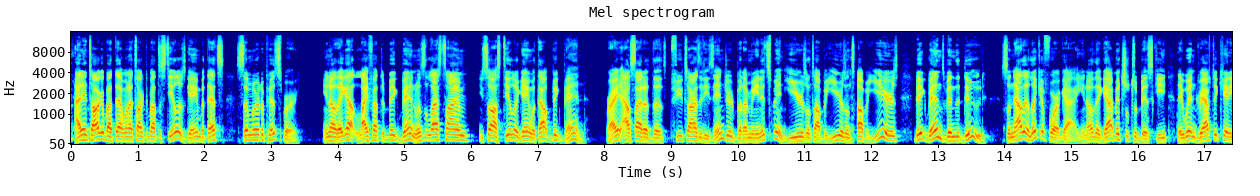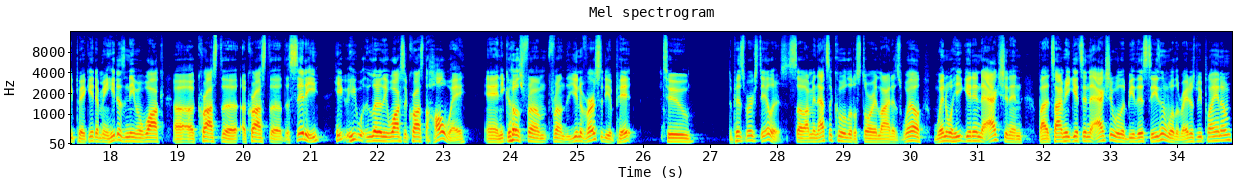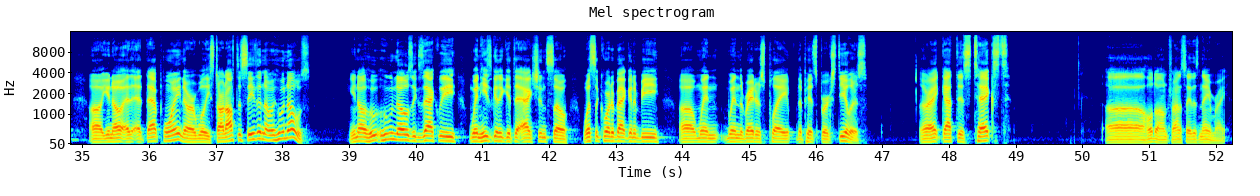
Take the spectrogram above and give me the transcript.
I didn't talk about that when I talked about the Steelers game, but that's similar to Pittsburgh. You know, they got life after Big Ben. When's the last time you saw a Steeler game without Big Ben? Right? Outside of the few times that he's injured, but I mean, it's been years on top of years on top of years. Big Ben's been the dude. So now they're looking for a guy. You know, they got Mitchell Trubisky. They went and drafted Kenny Pickett. I mean, he doesn't even walk uh, across the across the, the city. He he literally walks across the hallway, and he goes from from the University of Pitt to the Pittsburgh Steelers. So, I mean, that's a cool little storyline as well. When will he get into action? And by the time he gets into action, will it be this season? Will the Raiders be playing him, uh, you know, at, at, that point? Or will he start off the season? I mean, who knows? You know, who, who knows exactly when he's going to get to action? So, what's the quarterback going to be uh, when, when the Raiders play the Pittsburgh Steelers? All right, got this text. Uh, hold on, I'm trying to say this name right.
